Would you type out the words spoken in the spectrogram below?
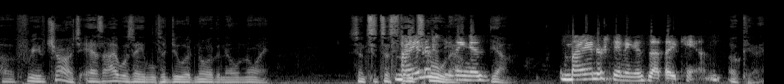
uh, free of charge, as I was able to do at Northern Illinois, since it's a state My school now? understanding is- yeah. My understanding is that they can. Okay.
